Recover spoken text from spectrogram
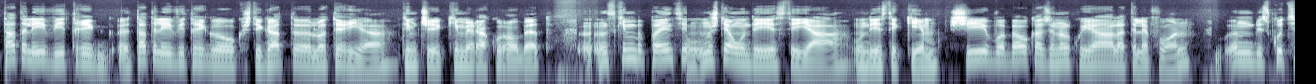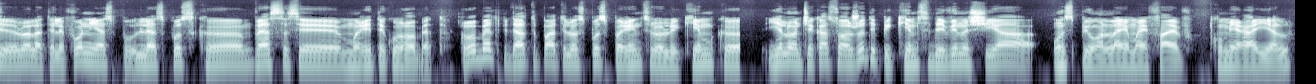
tatăl ei Vitrig, tatăl ei Vitrig a câștigat uh, loteria timp ce Kim era cu Robert. În schimb, părinții nu știau unde este ea, unde este Kim și vorbeau ocazional cu ea la telefon. În discuțiile lor la telefon le-a spus că vrea să se mărite cu Robert. Robert, pe de altă parte, le-a spus părinților lui Kim că el a încercat să o ajute pe Kim să devină și ea un spion la MI5, cum era el,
